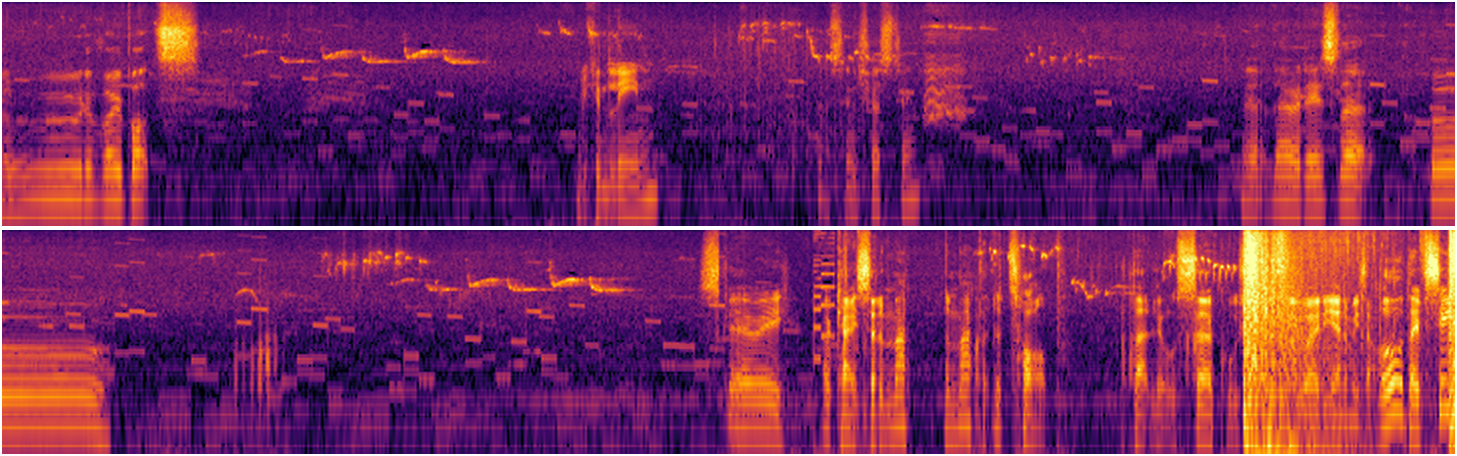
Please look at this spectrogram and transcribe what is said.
Ooh, the robots! We can lean. That's interesting. Yeah, there it is, look. Ooh. Scary. Okay, so the map the map at the top, that little circle shows you where the enemies are. Oh, they've seen me!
